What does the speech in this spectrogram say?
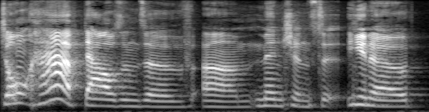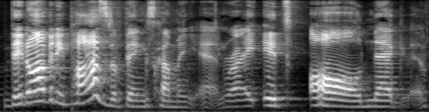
don't have thousands of um, mentions, to, you know, they don't have any positive things coming in, right? It's all negative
